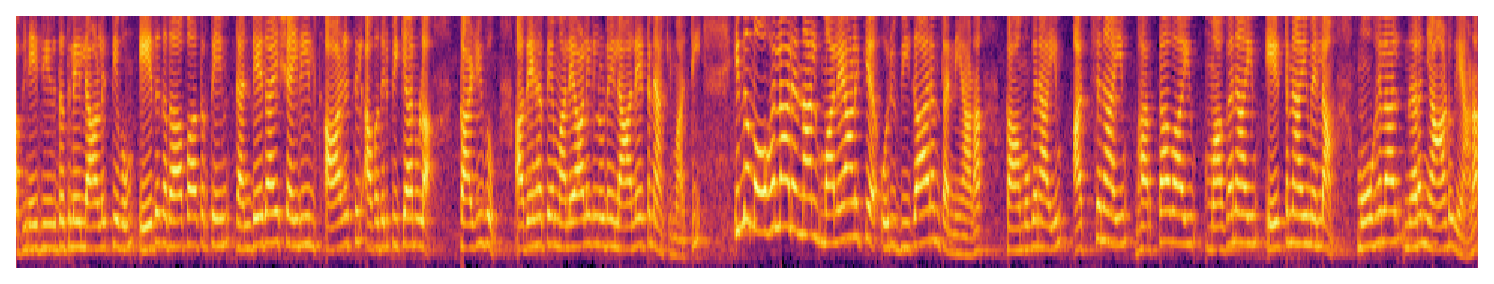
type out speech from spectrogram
അഭിനയ ജീവിതത്തിലെ ലാളിത്യവും ഏത് കഥാപാത്രത്തെയും തന്റേതായ ശൈലിയിൽ ആഴത്തിൽ അവതരിപ്പിക്കാനുള്ള കഴിവും അദ്ദേഹത്തെ മലയാളികളുടെ ലാലേട്ടനാക്കി മാറ്റി. ഇന്ന് മോഹൻലാൽ എന്നാൽ മലയാളിക്ക് ഒരു വികാരം തന്നെയാണ്. കാമുകനായും അച്ഛനായും ഭർത്താവായും മകനായും ഏട്ടനായുമെല്ലാം മോഹൻലാൽ നിറഞ്ഞാടുകയാണ്.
